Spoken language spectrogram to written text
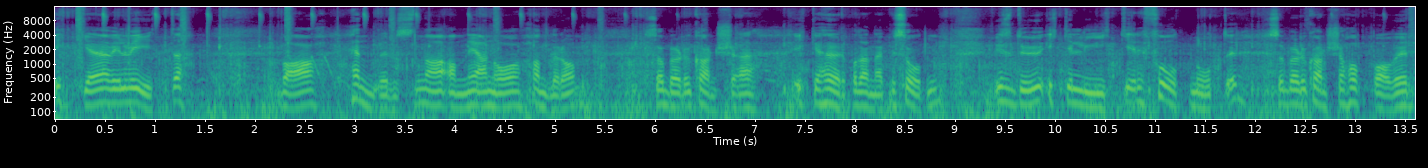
ikke vil vite hva hendelsen av Annie er nå handler om, så bør du kanskje ikke høre på denne episoden. Hvis du ikke liker fotnoter, så bør du kanskje hoppe over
